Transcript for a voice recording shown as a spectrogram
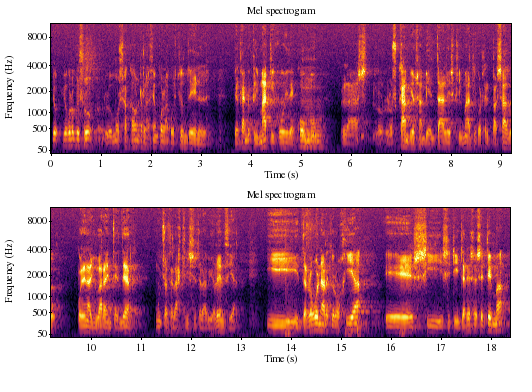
Yo, creo que eso lo hemos sacado en relación con la cuestión del, cambio climático y de cómo mm. los, cambios ambientales, climáticos del pasado pueden ayudar a entender muchas de las crisis de la violencia. Y, de luego, en arqueología, eh, si, te interesa ese tema,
